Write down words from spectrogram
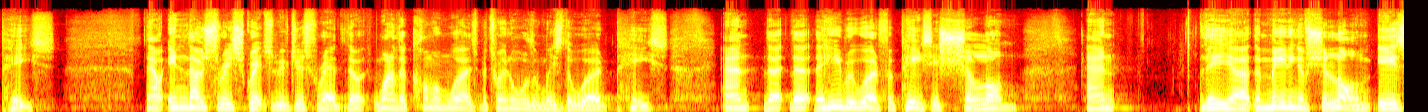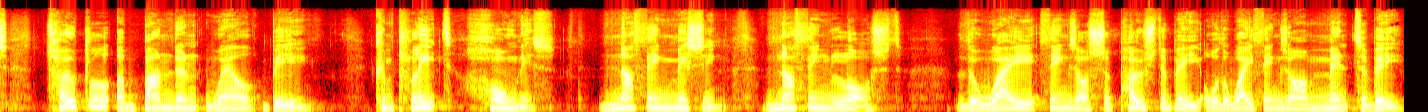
peace. Now, in those three scriptures we've just read, the, one of the common words between all of them is the word peace. And the, the, the Hebrew word for peace is shalom. And the, uh, the meaning of shalom is total abundant well being, complete wholeness, nothing missing, nothing lost, the way things are supposed to be or the way things are meant to be.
